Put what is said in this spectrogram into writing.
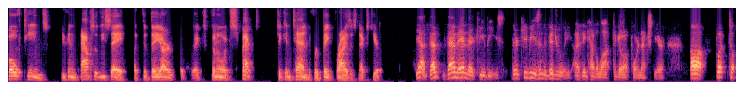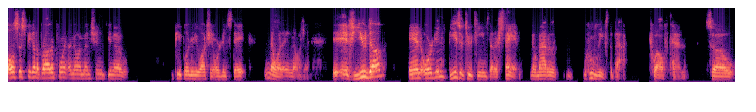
both teams you can absolutely say like that they are going to expect to contend for big prizes next year. Yeah, them, them and their QBs. Their QBs individually, I think, have a lot to go up for next year. Uh, but to also speak on a broader point, I know I mentioned, you know, people are going to be watching Oregon State. No one, no one. If UW and Oregon, these are two teams that are staying, no matter who leaves the pack, 12 10. So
